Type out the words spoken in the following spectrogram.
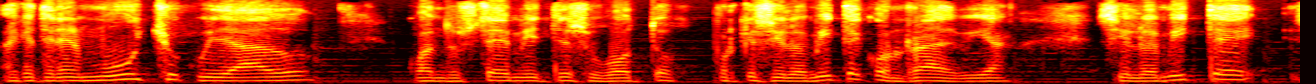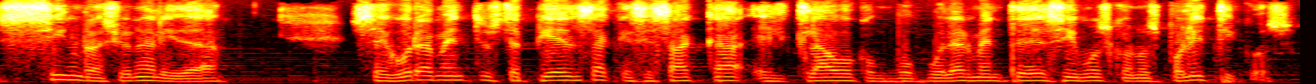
Hay que tener mucho cuidado cuando usted emite su voto, porque si lo emite con rabia, si lo emite sin racionalidad, seguramente usted piensa que se saca el clavo, como popularmente decimos, con los políticos,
